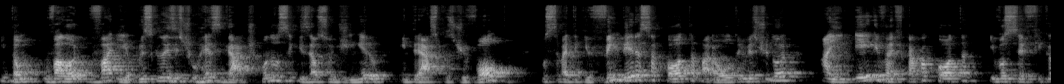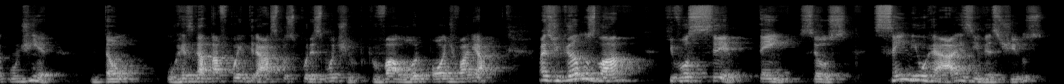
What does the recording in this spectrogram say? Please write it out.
Então, o valor varia. Por isso que não existe o resgate. Quando você quiser o seu dinheiro, entre aspas, de volta, você vai ter que vender essa cota para outro investidor. Aí ele vai ficar com a cota e você fica com o dinheiro. Então, o resgatar ficou entre aspas por esse motivo, porque o valor pode variar. Mas digamos lá que você tem seus 100 mil reais investidos,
